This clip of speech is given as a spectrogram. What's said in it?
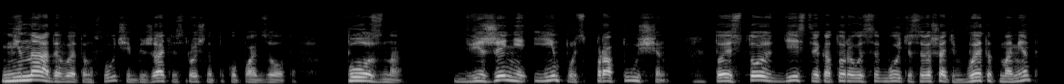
не надо в этом случае бежать и срочно покупать золото. Поздно. Движение и импульс пропущен. То есть то действие, которое вы будете совершать в этот момент,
